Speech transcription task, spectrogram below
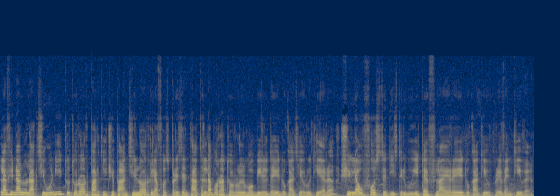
La finalul acțiunii, tuturor participanților le-a fost prezentat laboratorul mobil de educație rutieră și le-au fost distribuite flyere educativ preventive.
